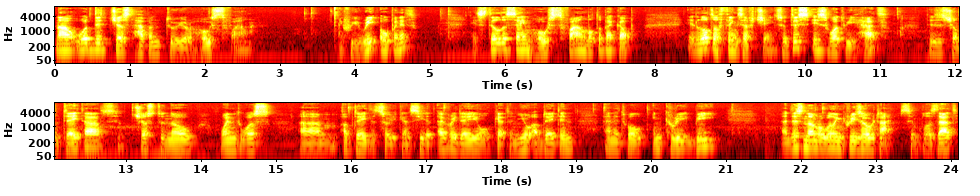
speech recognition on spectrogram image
Now, what did just happen to your host file? If we reopen it, it's still the same host file, not a backup. A lot of things have changed. So this is what we had. This is some data just to know when it was um, updated. So you can see that every day you'll get a new update in and it will increase be and this number will increase over time. Simple as that.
